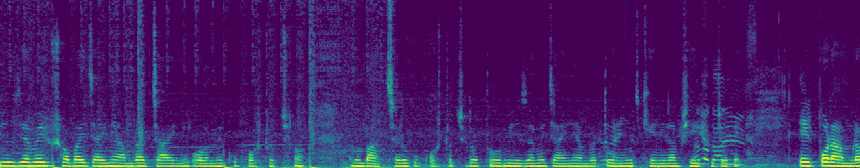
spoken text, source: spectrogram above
মিউজিয়ামে সবাই যায়নি, আমরা যাইনি, গরমে খুব কষ্ট হচ্ছিল, আমার বাচ্চারও খুব কষ্ট হচ্ছিল। তো মিউজিয়ামে যাইনি, আমরা তরমুজ খেয়ে নিলাম সেই সুযোগে। এরপর আমরা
